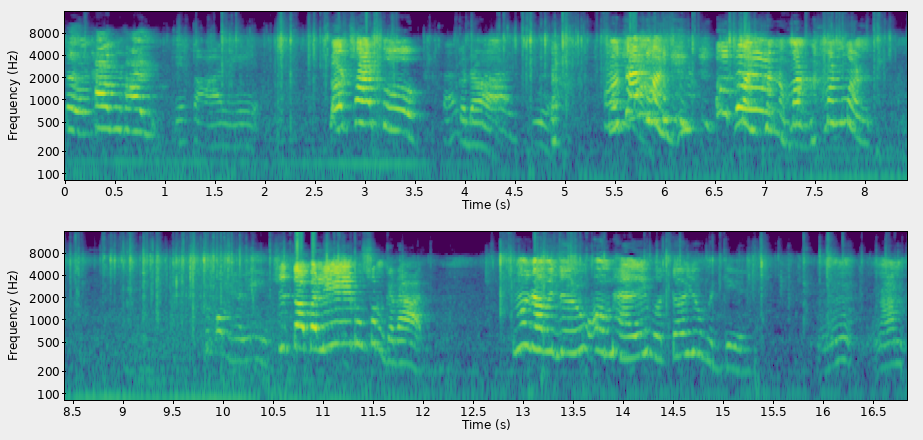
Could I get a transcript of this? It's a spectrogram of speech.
แต่ทำไทยคล้ายรสชาติคือๆกระดาษรสชาติเหมือน รสชาติ ขนม มันมันเหมือนส ตรอเบอรี่ผสมกระดาษเมื่อเราไปดูลูกอมแฮร์รี่พอตเตอร์อยู่พอดีอืมน้ำ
